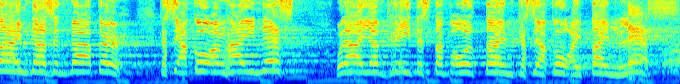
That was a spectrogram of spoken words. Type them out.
Time doesn't matter kasi ako ang highest. Wala yung greatest of all time kasi ako ay timeless.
